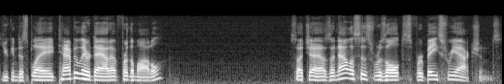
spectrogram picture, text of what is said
You can display tabular data for the model such as analysis results for base reactions.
